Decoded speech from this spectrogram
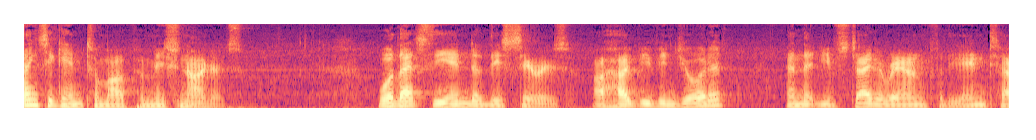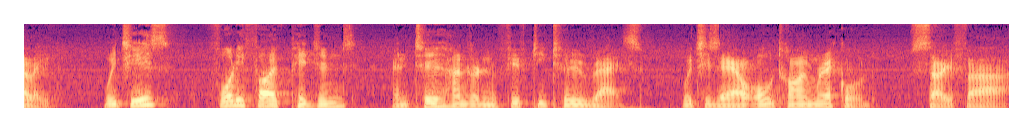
Thanks again to my permission owners. Well, that's the end of this series. I hope you've enjoyed it and that you've stayed around for the end tally, which is 45 pigeons and 252 rats, which is our all-time record so far.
